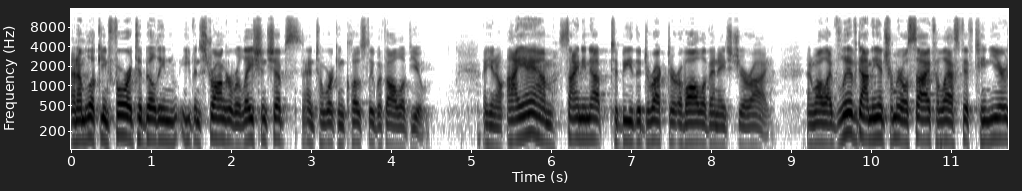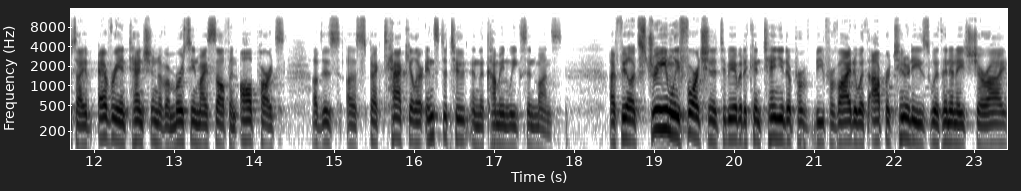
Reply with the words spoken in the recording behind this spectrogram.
and I'm looking forward to building even stronger relationships and to working closely with all of you. You know, I am signing up to be the director of all of NHGRI. And while I've lived on the intramural side for the last 15 years, I have every intention of immersing myself in all parts of this uh, spectacular institute in the coming weeks and months. I feel extremely fortunate to be able to continue to pro be provided with opportunities within NHGRI,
